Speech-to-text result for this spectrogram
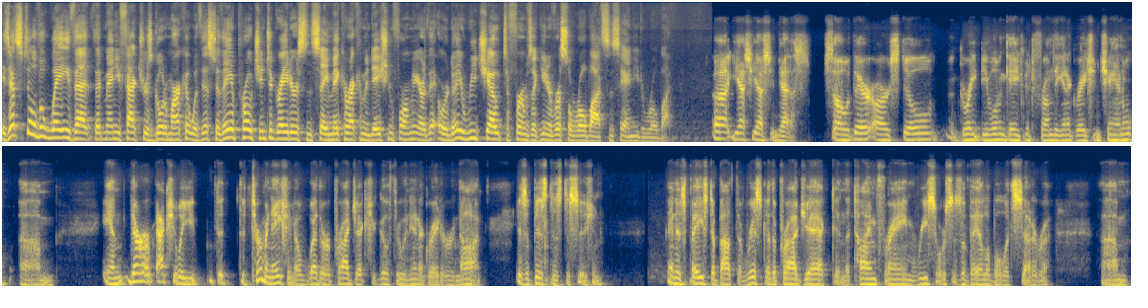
Is that still the way that, that manufacturers go to market with this? Do they approach integrators and say, make a recommendation for me? Or, they, or do they reach out to firms like Universal Robots and say, I need a robot? Uh, yes, yes, and yes. So there are still a great deal of engagement from the integration channel. Um, and there are actually the determination of whether a project should go through an integrator or not is a business decision and it's based about the risk of the project and the time frame, resources available, et cetera. Um,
